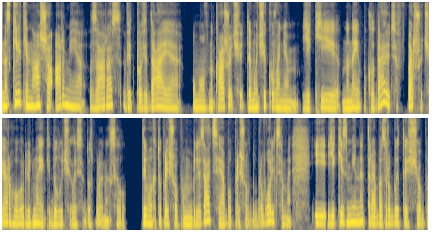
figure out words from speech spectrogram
Наскільки наша армія зараз відповідає, умовно кажучи, тим очікуванням, які на неї покладаються, в першу чергу людьми, які долучилися до збройних сил, тими, хто прийшов по мобілізації або прийшов добровольцями, і які зміни треба зробити, щоб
